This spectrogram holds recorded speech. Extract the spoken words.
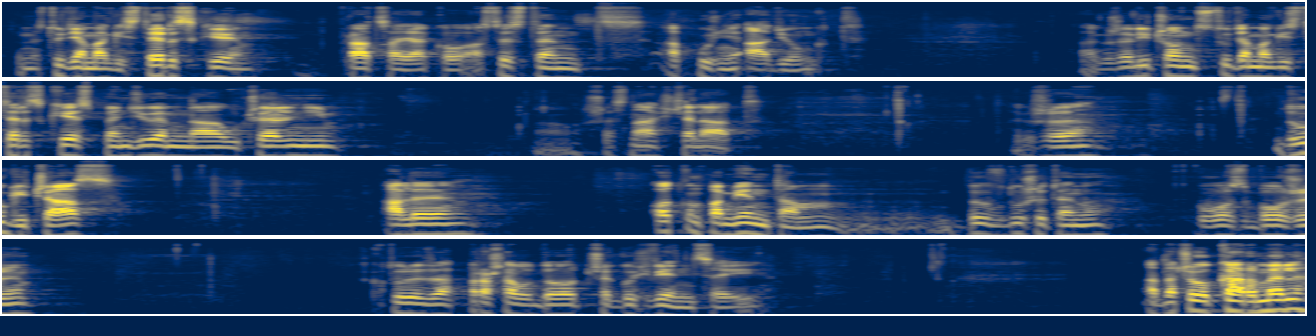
potem studia magisterskie, praca jako asystent, a później adiunkt. Także licząc studia magisterskie spędziłem na uczelni no, 16 lat. Także długi czas, ale odkąd pamiętam, był w duszy ten głos Boży, który zapraszał do czegoś więcej. A dlaczego Karmel?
